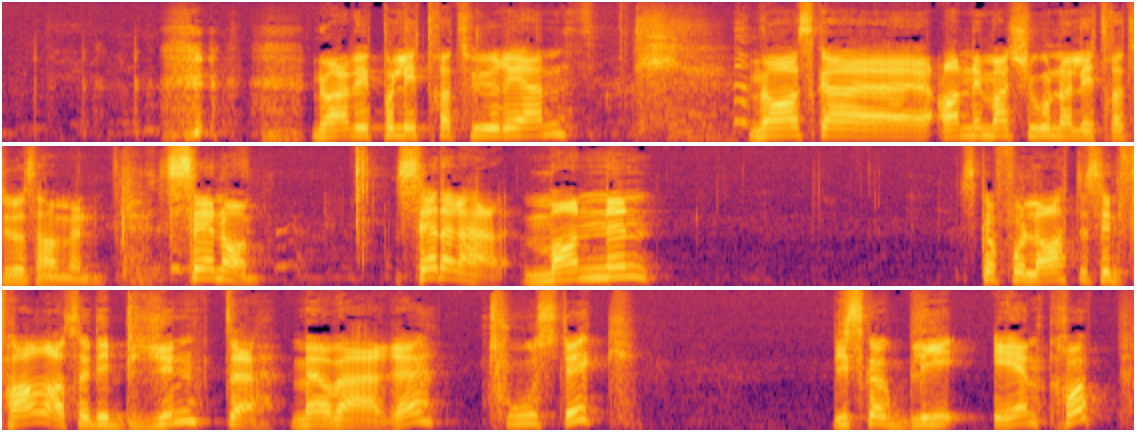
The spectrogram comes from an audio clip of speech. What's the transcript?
Nå er vi på litteratur igjen. Nå skal animasjon og litteratur sammen. Se nå. Se dere her. Mannen skal forlate sin far. Altså, de begynte med å være to stykk. De skal bli én kropp.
